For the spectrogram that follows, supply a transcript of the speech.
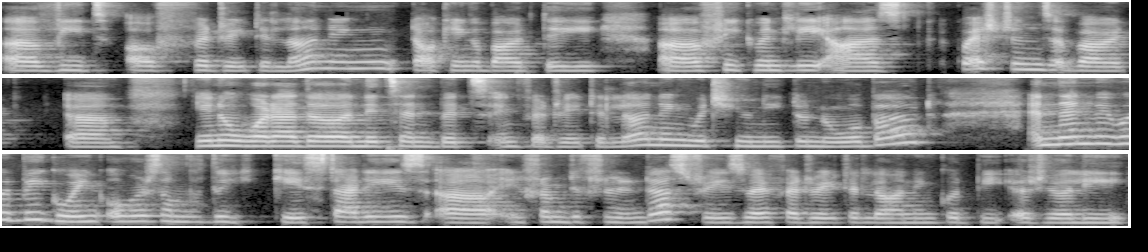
uh, weeds of federated learning talking about the uh, frequently asked questions about um, you know what are the nits and bits in federated learning which you need to know about. And then we would be going over some of the case studies uh, from different industries where federated learning could be a really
